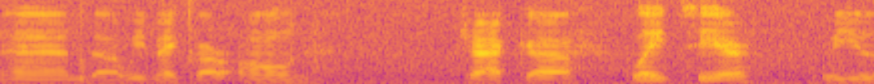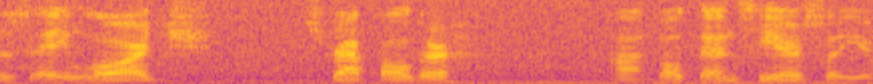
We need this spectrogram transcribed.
and uh, we make our own jack uh, plates here. We use a large strap holder on both ends here so your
